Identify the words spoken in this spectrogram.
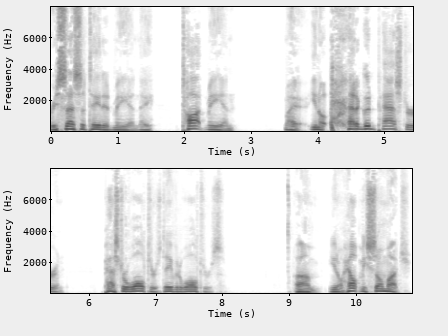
resuscitated me and they taught me and my you know had a good pastor and Pastor Walters, David Walters, um, you know, helped me so much.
